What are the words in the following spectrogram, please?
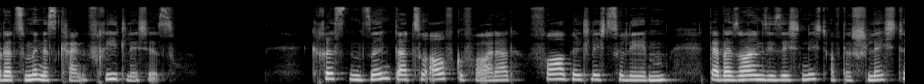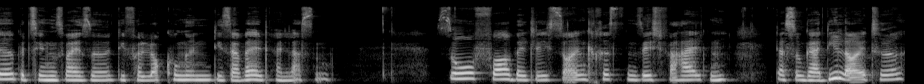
oder zumindest kein friedliches. Christen sind dazu aufgefordert, vorbildlich zu leben, dabei sollen sie sich nicht auf das Schlechte bzw. die Verlockungen dieser Welt einlassen. So vorbildlich sollen Christen sich verhalten, dass sogar die Leute,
